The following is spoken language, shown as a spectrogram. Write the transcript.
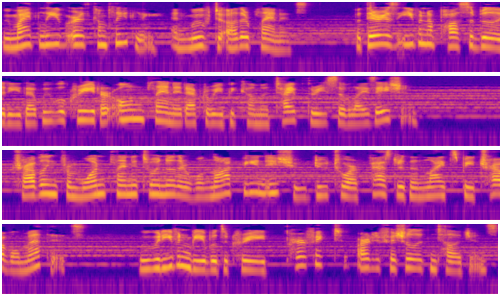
We might leave Earth completely and move to other planets, but there is even a possibility that we will create our own planet after we become a Type 3 civilization. Traveling from one planet to another will not be an issue due to our faster than light speed travel methods. We would even be able to create perfect artificial intelligence,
